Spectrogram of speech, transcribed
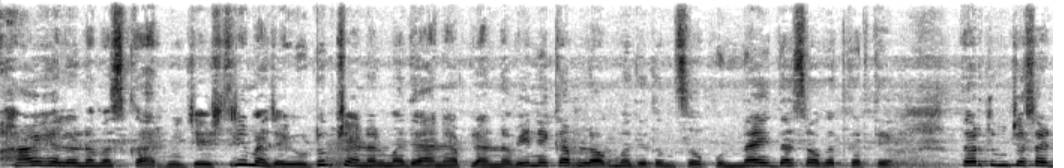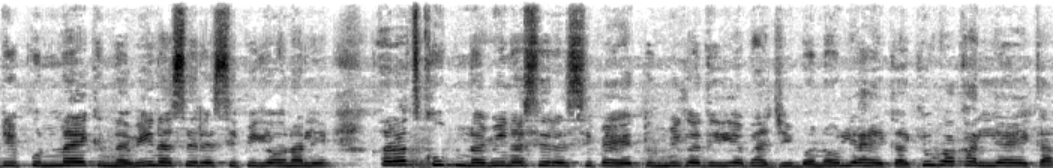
हाय हॅलो नमस्कार. मी जयश्री माझ्या यूट्यूब चॅनलमध्ये आणि आपल्या नवीन एका ब्लॉगमध्ये तुमचं पुन्हा एकदा स्वागत करते. तर तुमच्यासाठी पुन्हा एक नवीन अशी रेसिपी घेऊन आली. खरंच खूप नवीन अशी रेसिपी आहे. तुम्ही कधी ही भाजी बनवली आहे का किंवा खाल्ली आहे का?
